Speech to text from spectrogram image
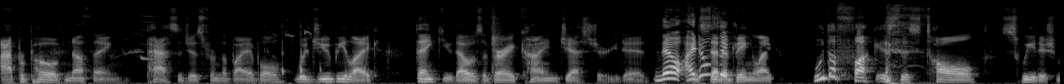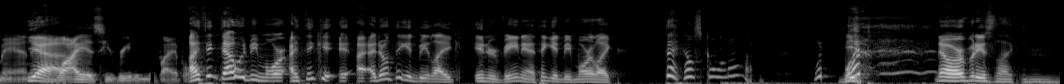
apropos of nothing, passages from the Bible. Would you be like, "Thank you, that was a very kind gesture you did," No, I don't instead think of being like, "Who the fuck is this tall Swedish man? and Yeah. why is he reading the Bible?" I think that would be more I think it, it- I don't think it'd be like intervening. I think it'd be more like the hell's going on? What what? no, everybody's like, mm,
